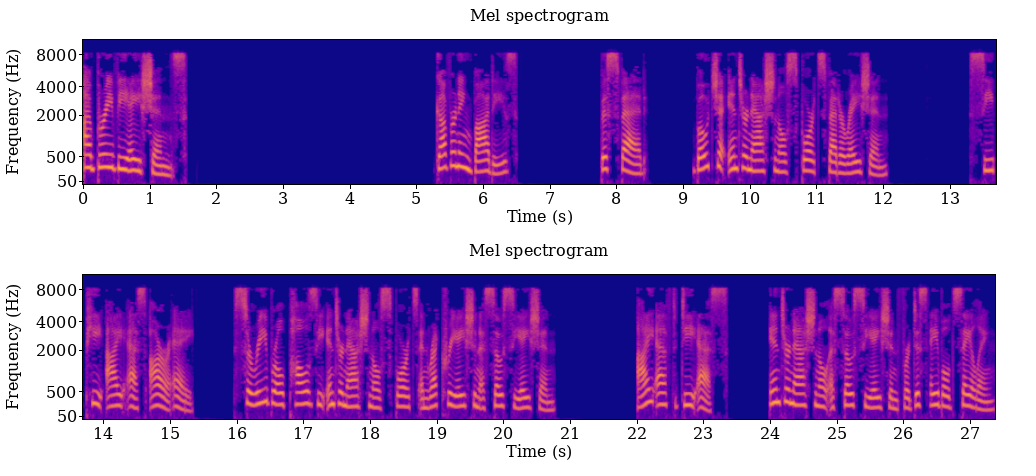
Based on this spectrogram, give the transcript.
Abbreviations. Governing bodies BISFED Boccia International Sports Federation CPISRA Cerebral Palsy International Sports and Recreation Association IFDS International Association for Disabled Sailing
